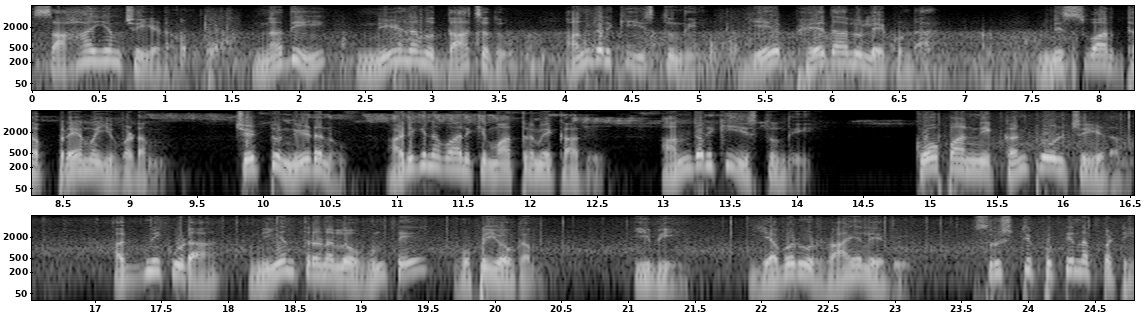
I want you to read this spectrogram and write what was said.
సహాయం చెయ్యడం నది నీళ్ళను దాచదు. అందరికీ ఇస్తుంది. ఏ భేదాలు లేకుండా. నిస్వార్థ ప్రేమ ఇవ్వడం. చెట్టు నీడను అడిగిన వారికి మాత్రమే కాదు అందరికీ ఇస్తుంది. కోపాన్ని కంట్రోల్ చేయడం. అగ్ని కూడా నియంత్రణలో ఉంటే ఉపయోగం. ఇవి ఎవరూ రాయలేదు. సృష్టి పుట్టినప్పటి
